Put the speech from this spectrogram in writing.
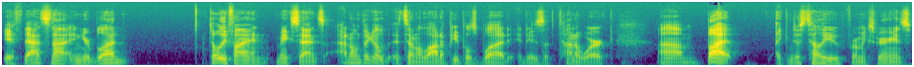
If that's not in your blood, totally fine, makes sense. I don't think it's in a lot of people's blood. It is a ton of work. Um, but I can just tell you from experience,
